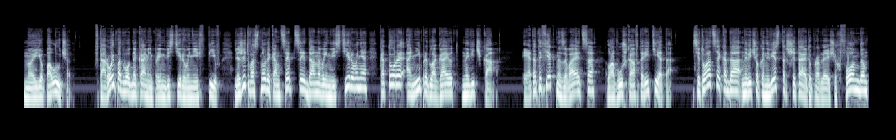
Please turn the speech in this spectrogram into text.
но ее получат. Второй подводный камень при инвестировании в ПИФ лежит в основе концепции данного инвестирования, которое они предлагают новичкам. Этот эффект называется ловушка авторитета. Ситуация, когда новичок-инвестор считает управляющих фондом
